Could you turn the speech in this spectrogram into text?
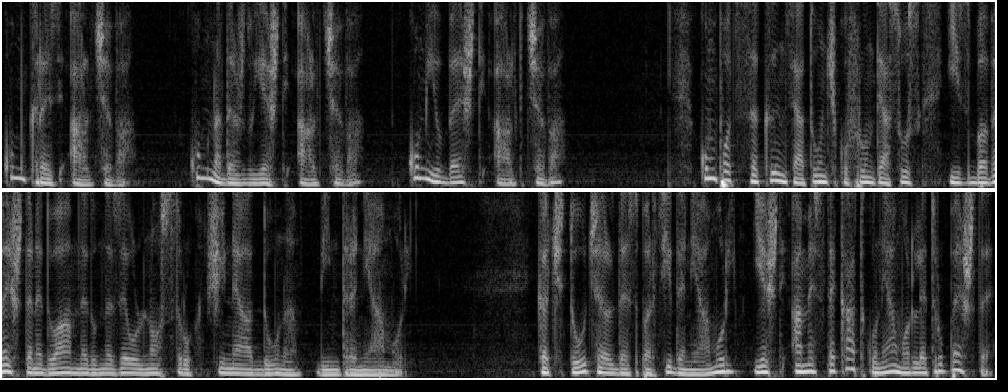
cum crezi altceva? Cum nădăjduiești altceva? Cum iubești altceva? Cum poți să cânți atunci cu fruntea sus, izbăvește-ne, Doamne, Dumnezeul nostru și ne adună dintre neamuri? Căci tu, cel despărțit de neamuri, ești amestecat cu neamurile trupește,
